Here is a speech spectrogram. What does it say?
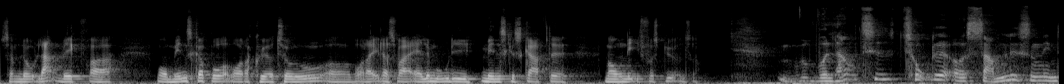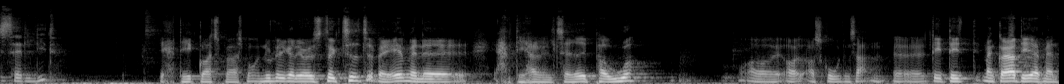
som lå langt væk fra, hvor mennesker bor, hvor der kører tog, og hvor der ellers var alle mulige menneskeskabte magnetforstyrrelser. Hvor lang tid tog det at samle sådan en satellit? Ja, det er et godt spørgsmål. Nu ligger det jo et stykke tid tilbage, men øh, ja, det har vel taget et par uger at, at, at skrue den sammen. Øh, det, det, man gør det, at man,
